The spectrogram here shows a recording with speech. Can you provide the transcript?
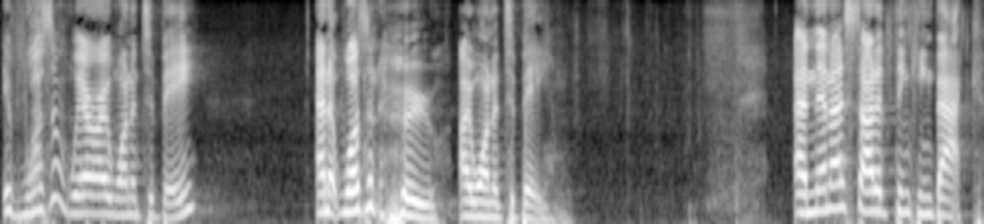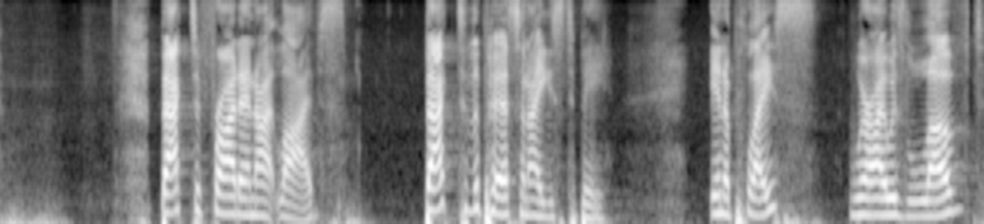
it wasn't where I wanted to be, and it wasn't who I wanted to be. And then I started thinking back back to Friday Night Lives, back to the person I used to be in a place where I was loved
